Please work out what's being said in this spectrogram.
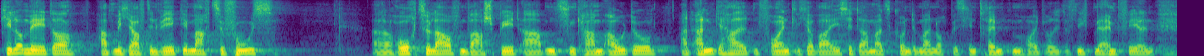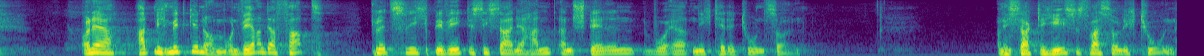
Kilometer, habe mich auf den Weg gemacht zu Fuß äh, hochzulaufen, war spät abends und kam Auto, hat angehalten, freundlicherweise. Damals konnte man noch ein bisschen trampen, heute würde ich das nicht mehr empfehlen. Und er hat mich mitgenommen und während der Fahrt plötzlich bewegte sich seine Hand an Stellen, wo er nicht hätte tun sollen. Und ich sagte, Jesus, was soll ich tun?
